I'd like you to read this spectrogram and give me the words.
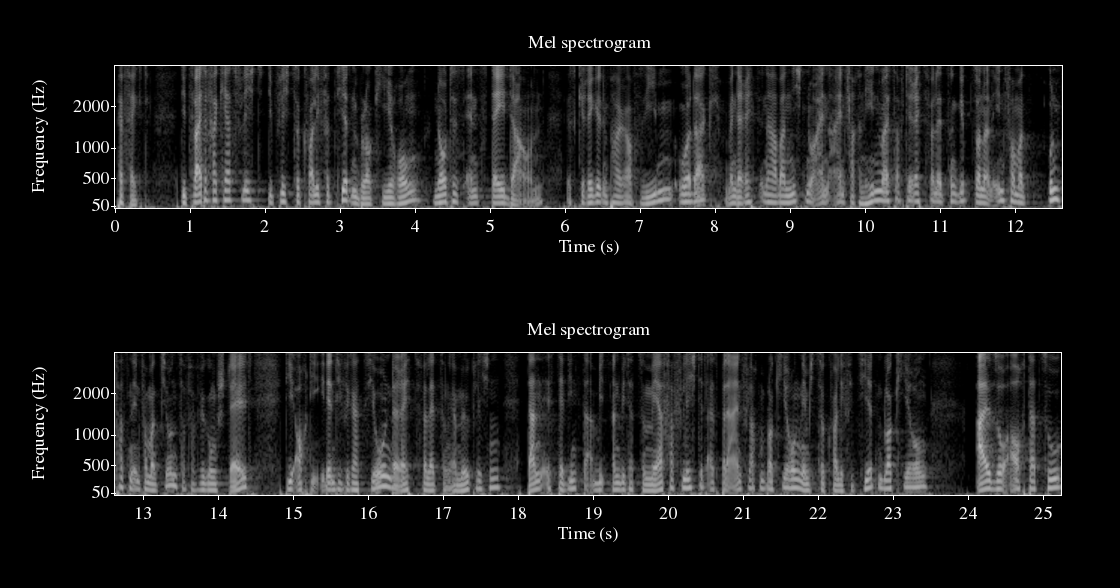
Perfekt. Die zweite Verkehrspflicht, die Pflicht zur qualifizierten Blockierung, Notice and Stay Down, ist geregelt in 7 URDAG, wenn der Rechtsinhaber nicht nur einen einfachen Hinweis auf die Rechtsverletzung gibt, sondern informa umfassende Informationen zur Verfügung stellt, die auch die Identifikation der Rechtsverletzung ermöglichen, dann ist der Diensteanbieter zu mehr verpflichtet als bei der einfachen Blockierung, nämlich zur qualifizierten Blockierung also auch dazu,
